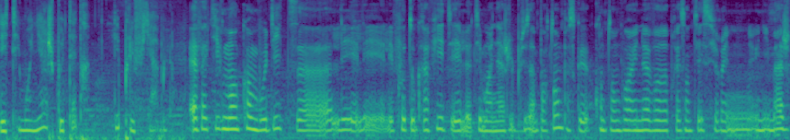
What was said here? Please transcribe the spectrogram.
des témoignages peut-être plus fiables. Effectivement, comme vous dites, euh, les, photographies étaient le témoignage le plus important parce que quand on voit une œuvre représentée sur une, image,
